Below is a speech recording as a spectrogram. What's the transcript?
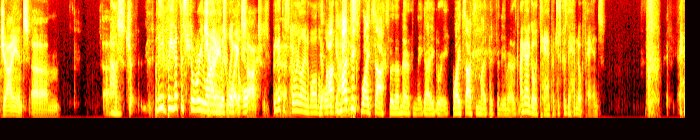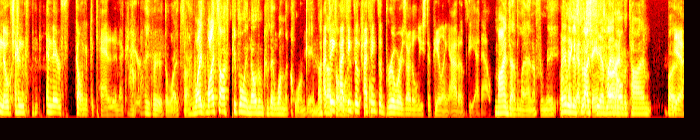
Giants. Um, uh, Gi- but they but you got the storyline with like White the old, Sox is but you got the storyline of all the yeah, old uh, guys. my pick's White Sox for the American League. I agree. White Sox is my pick for the American. I gotta go with Tampa just because they have no fans. and no and and they're going up to Canada next year. I agree with the White Sox. White White Sox people only know them because they won the corn game. That, I think all I think the I think the Brewers are the least appealing out of the NL. mine's Atlanta for me. But, Maybe like, just because I see same Atlanta all the time. But yeah,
